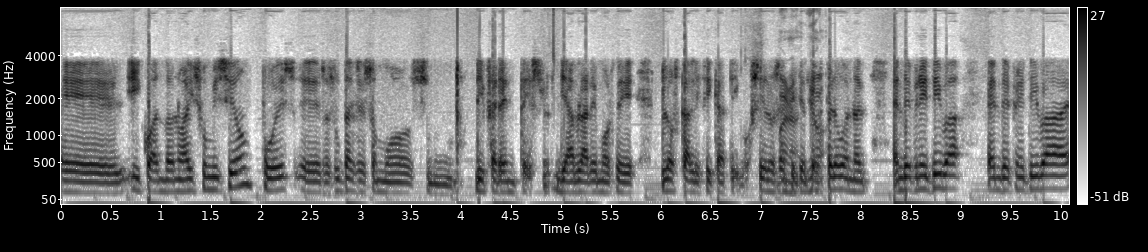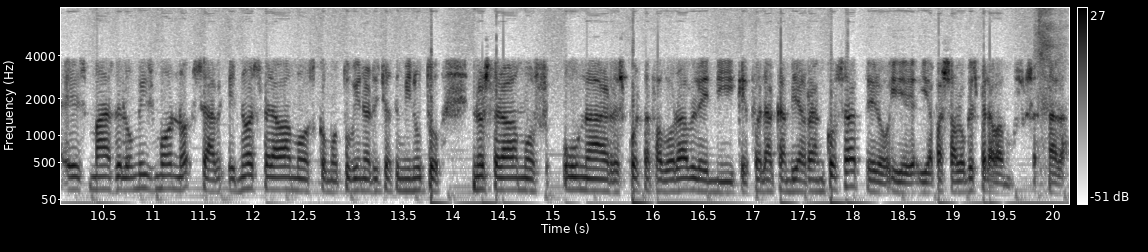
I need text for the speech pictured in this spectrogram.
eh, y cuando no hay sumisión, pues eh, resulta que somos mm, diferentes. Ya hablaremos de los calificativos y los etiquetos. Pero bueno, en, definitiva, en definitiva es más de lo mismo. No, no esperábamos, como tú bien has dicho hace un minuto, no esperábamos una respuesta favorable ni que fuera a cambiar gran cosa, pero y, ha pasado lo que esperábamos. O sea, nada.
